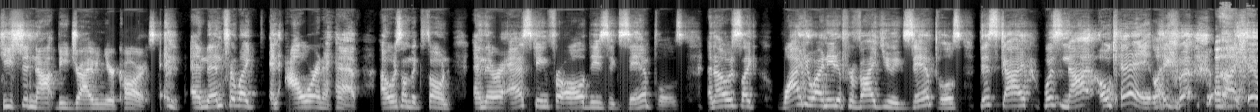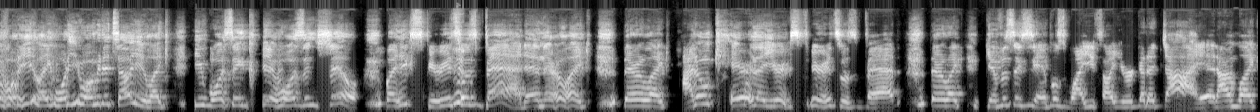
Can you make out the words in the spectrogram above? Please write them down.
he should not be driving your cars. And then for like an hour and a half, I was on the phone and they were asking for all these examples. And I was like, why do I need to provide you examples? This guy was not okay. Like, like what do you like? What do you want me to tell you? Like, he wasn't. It wasn't chill. My experience was bad. And they're like, they're like, I don't care that your experience was bad. They're like, give us examples why you thought you were gonna die. And I'm like,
